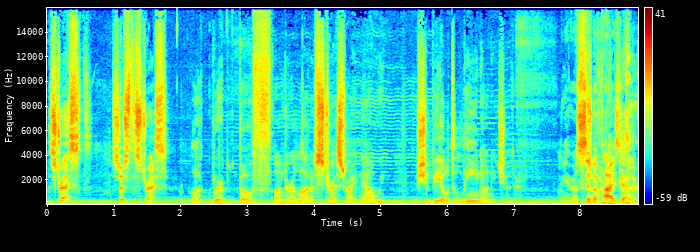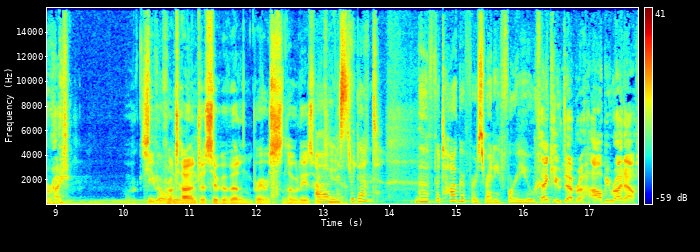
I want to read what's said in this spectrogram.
The stress. It's just the stress. Look, we're both under a lot of stress right now. We, we should be able to lean on each other. Yeah, we'll Stronger sympathize together, right? We'll the keep him from turning to a supervillain very slowly as we Uh, can. Mr. Dent, the photographer's ready for you. Thank you, Deborah. I'll be right out.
